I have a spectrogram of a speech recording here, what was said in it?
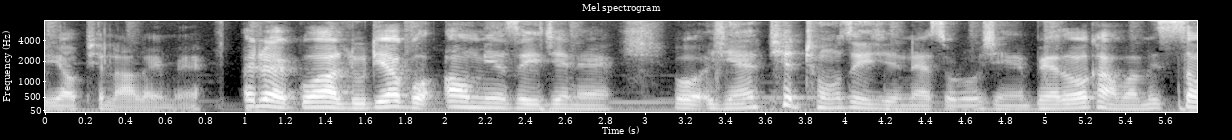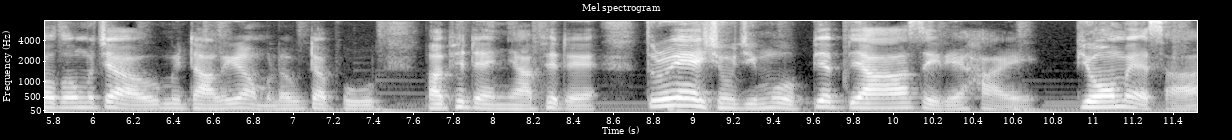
တယောက်ဖြစ်လာလိမ့်မယ်အဲ့တော့ကိုကလူတယောက်ကိုအောင်မြင်စေခြင်းနဲ့ဟိုအရန်ဖြစ်ထွန်းစေခြင်းနဲ့ဆိုလို့ရှိရင်ဘယ်တော့ခါမှမစောက်သုံးမကြဘူးမိဒါလေးတော့မလုပ်တတ်ဘူးဘာဖြစ်တယ်ညာဖြစ်တယ်သူတို့ရဲ့ယုံကြည်မှုကိုပြက်ပြားစေတဲ့ဟာတွေပြောမဲ့အစား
